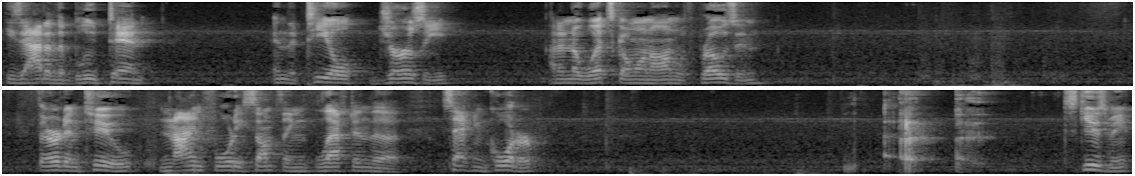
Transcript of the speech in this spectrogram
He's out of the blue tent in the teal jersey. I don't know what's going on with Rosen. Third and two, 940 something left in the second quarter. Excuse me.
